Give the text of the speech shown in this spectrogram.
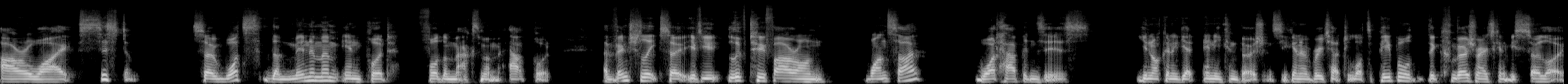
ROI system. So, what's the minimum input for the maximum output? eventually, so if you live too far on one side, what happens is you're not going to get any conversions. You're going to reach out to lots of people. The conversion rate is going to be so low.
